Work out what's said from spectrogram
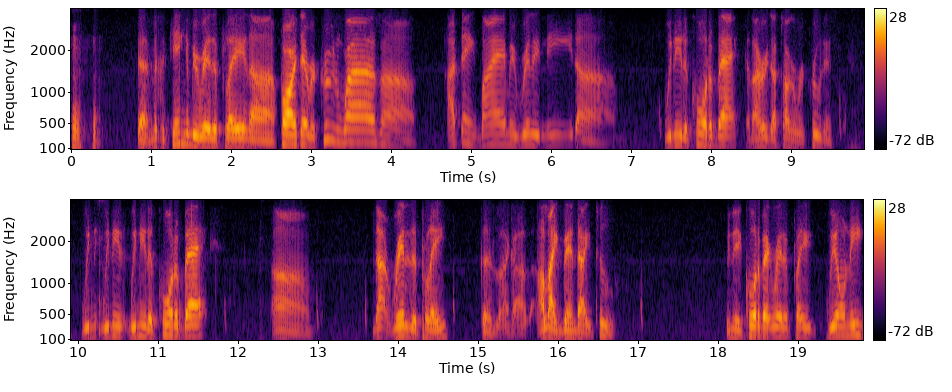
he? Yeah, Mr. King will be ready to play. And uh, as far as that recruiting wise, uh, I think Miami really need uh, we need a quarterback. And I heard y'all talking recruiting. We we need we need a quarterback. Um, not ready to play because like I, I like Van Dyke too. We need a quarterback ready to play. We don't need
